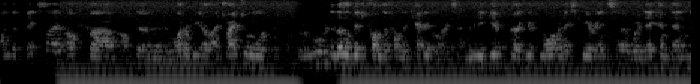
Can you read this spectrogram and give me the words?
on the back side of uh, of the, the, the, water wheel, I try to remove it a little bit from the from the categories and really give uh, give more of an experience uh, where they can then.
